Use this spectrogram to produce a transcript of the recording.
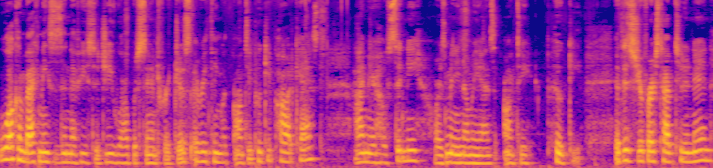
Welcome back, nieces and nephews, to GWAP, which stands for Just Everything with Auntie Pookie podcast. I'm your host, Sydney, or as many know me as Auntie Pookie. If this is your first time tuning in,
